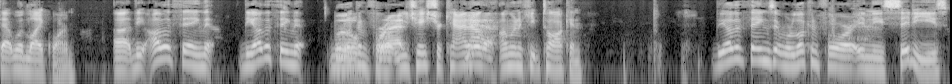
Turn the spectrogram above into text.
that would like one. Uh, the other thing that the other thing that we're Little looking for, brat. you chased your cat Yeah. out. I'm going to keep talking. The other things that we're looking for in these cities,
